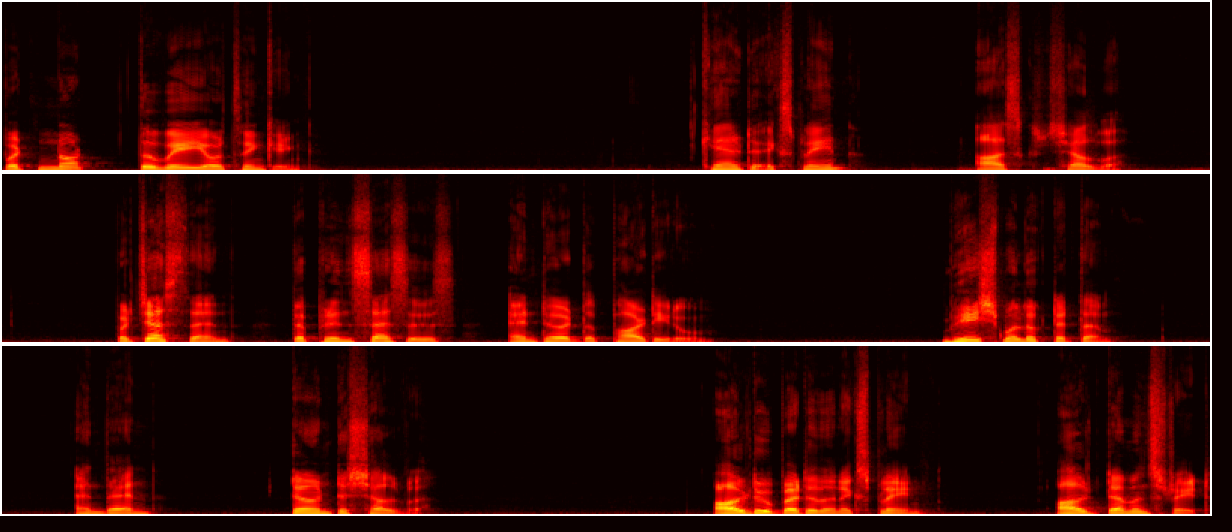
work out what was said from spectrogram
but not the way you're thinking. Care to explain? asked Shalva. But just then the princesses entered the party room. Bhishma looked at them and then turned to Shalva. I'll do better than explain. I'll demonstrate.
